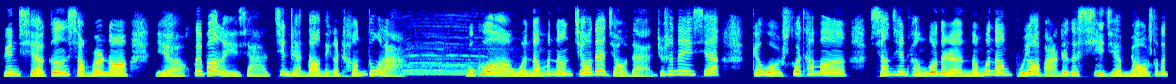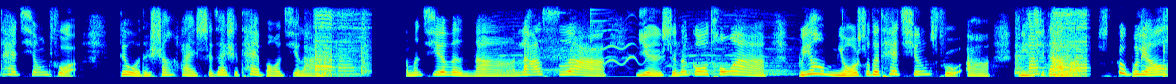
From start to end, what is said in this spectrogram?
并且跟小妹儿呢也汇报了一下进展到哪个程度啦。不过我能不能交代交代，就是那些给我说他们相亲成功的人，能不能不要把这个细节描述的太清楚？对我的伤害实在是太暴击啦。什么接吻呐、拉丝啊、眼神的沟通啊，不要描述的太清楚啊，年纪大了受不了。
